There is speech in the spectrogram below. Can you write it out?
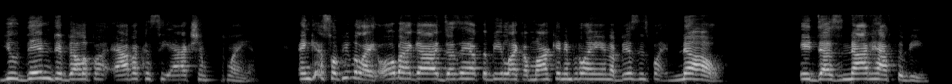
you then develop an advocacy action plan. And guess what? People like, oh my God, doesn't have to be like a marketing plan, a business plan? No, it does not have to be.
